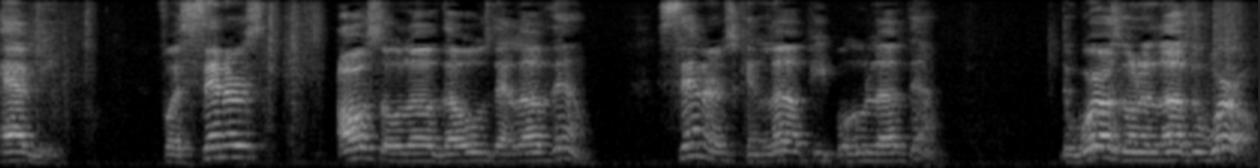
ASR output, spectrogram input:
have ye? For sinners also love those that love them. Sinners can love people who love them. The world's going to love the world.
